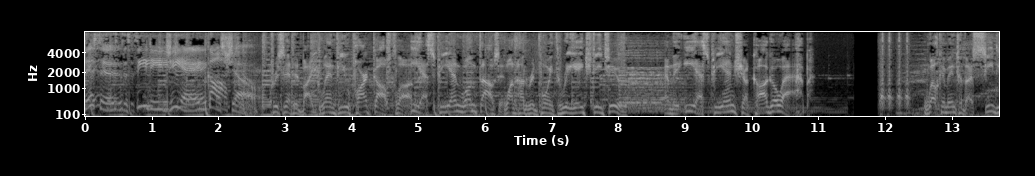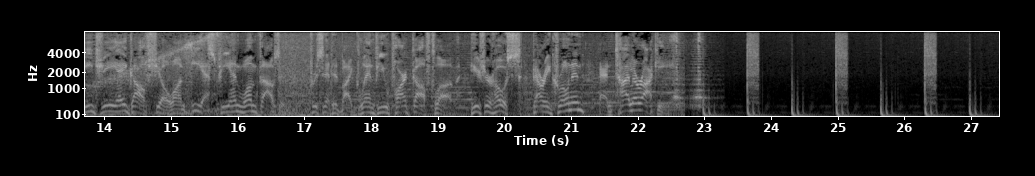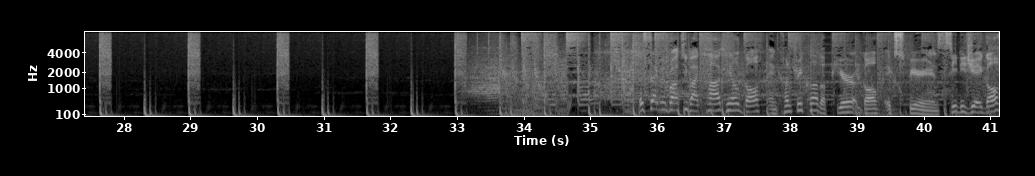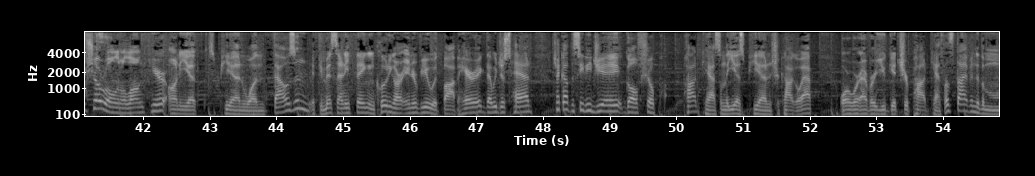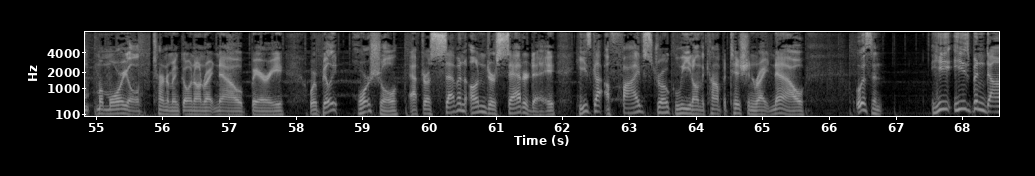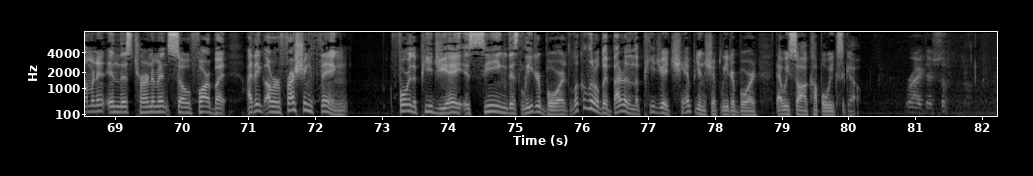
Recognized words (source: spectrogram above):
This is the CDGA Golf Show. Presented by Glenview Park Golf Club, ESPN 1000, 100.3 HD2, and the ESPN Chicago app. Welcome into the CDGA Golf Show on ESPN 1000, presented by Glenview Park Golf Club. Here's your hosts, Barry Cronin and Tyler Rocky. This segment brought to you by Cog Hill Golf and Country Club, a pure golf experience. The CDGA Golf Show rolling along here on ESPN 1000. If you miss anything, including our interview with Bob Harig that we just had, check out the CDGA Golf Show po podcast on the ESPN Chicago app or wherever you get your podcast. Let's dive into the Memorial Tournament going on right now, Barry, where Billy Horschel, after a seven under Saturday, he's got a five stroke lead on the competition right now. Listen, he he's been dominant in this tournament so far, but I think a refreshing thing for the PGA is seeing this leaderboard look a little bit better than the PGA Championship leaderboard that we saw a couple weeks ago. Right. There's some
